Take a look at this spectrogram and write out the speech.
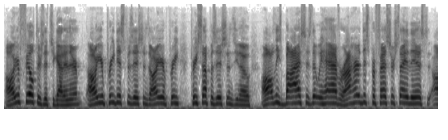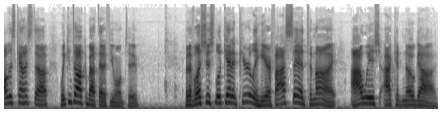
all your filters that you got in there, all your predispositions, all your pre presuppositions, you know, all these biases that we have, or I heard this professor say this, all this kind of stuff. We can talk about that if you want to. But if let's just look at it purely here, if I said tonight, I wish I could know God,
